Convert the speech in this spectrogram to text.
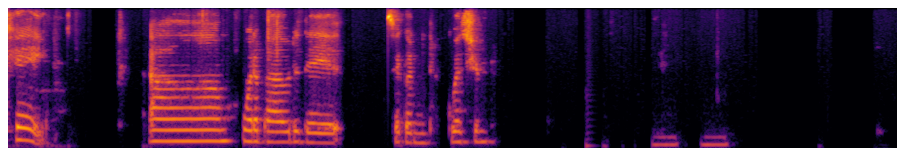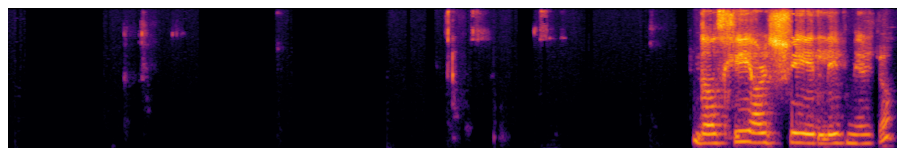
Okay. Um, what about the second question? Does he or she live near you?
